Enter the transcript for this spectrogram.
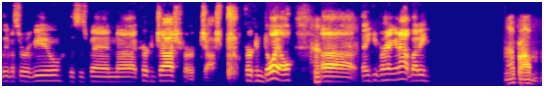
Leave us a review. This has been uh, Kirk and Josh, or Josh, Kirk and Doyle. Uh, thank you for hanging out, buddy. No problem.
